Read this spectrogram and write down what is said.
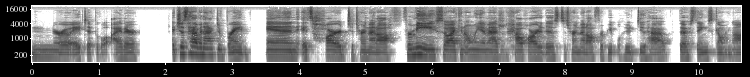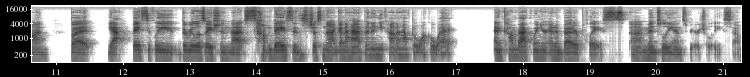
neuroatypical either. I just have an active brain and it's hard to turn that off for me. So I can only imagine how hard it is to turn that off for people who do have those things going on. But yeah, basically the realization that some days it's just not going to happen and you kind of have to walk away and come back when you're in a better place uh, mentally and spiritually. So,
